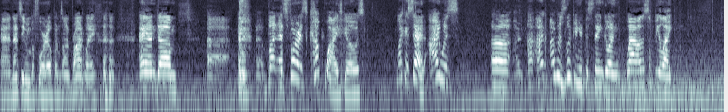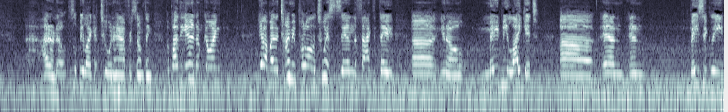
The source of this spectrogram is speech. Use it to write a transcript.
and that's even before it opens on Broadway. and um, uh, but as far as cup wise goes, like I said, I was uh, I, I, was looking at this thing going, wow, this will be like I don't know, this will be like a two and a half or something. But by the end, I'm going, yeah. By the time you put all the twists in, the fact that they, uh, you know, made me like it, uh, and and basically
